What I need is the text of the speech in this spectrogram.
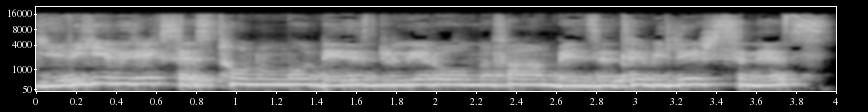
yeri gelecek ses tonumu Deniz Dülgeroğlu'na falan benzetebilirsiniz.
